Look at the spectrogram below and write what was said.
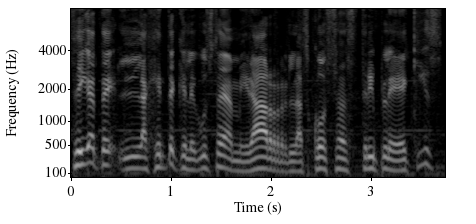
fíjate, la gente que le gusta mirar las cosas triple X,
